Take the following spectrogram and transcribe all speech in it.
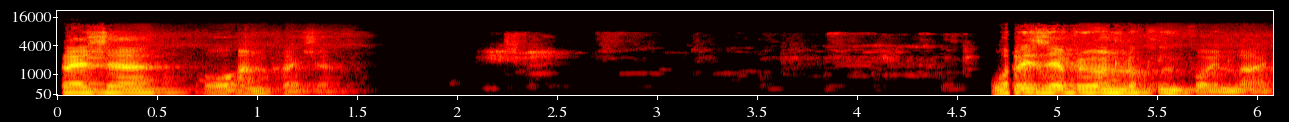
pleasure or unpleasure. What is everyone looking for in life?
